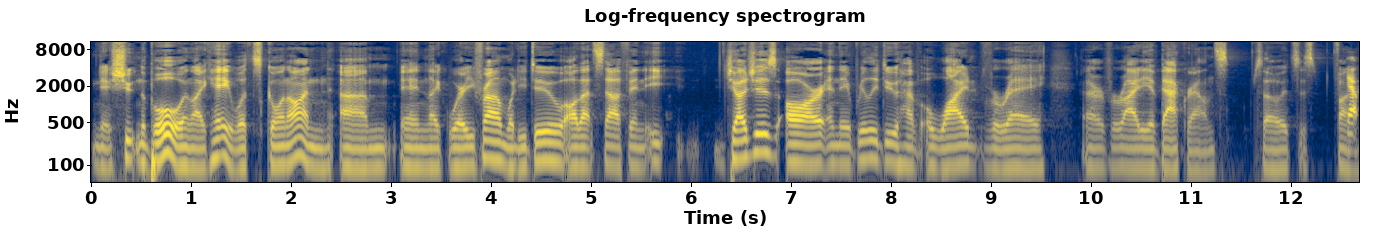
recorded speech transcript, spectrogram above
you know, shooting the bull and like, hey, what's going on? Um, and like, where are you from? What do you do? All that stuff. And it, judges are, and they really do have a wide array or variety of backgrounds. So it's just fun. Yeah.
